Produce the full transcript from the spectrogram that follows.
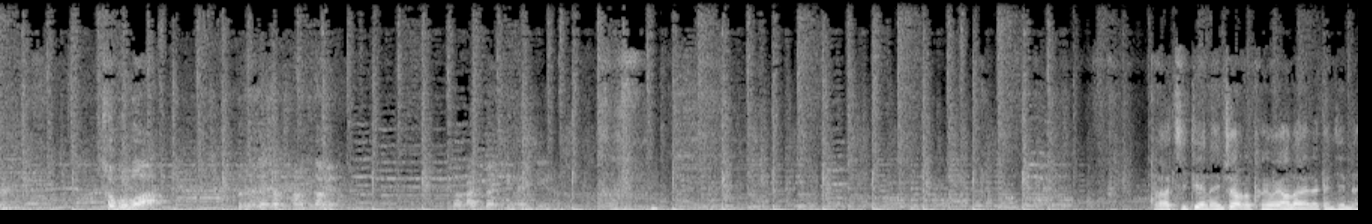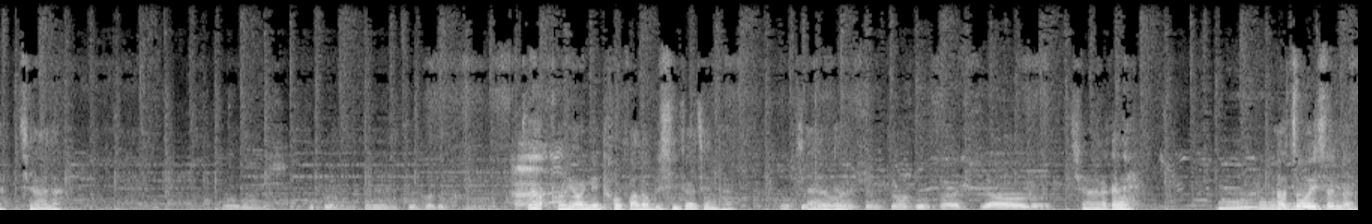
臭波波，不能再上床了，听到没有？要把这段挺干净啊。啊，几点了？你最好的朋友要来了，赶紧的，起来了。没关系，不管，反正是最好的朋友。最好朋友，你连头发都不洗就要见他。我昨天晚上抓过发胶了。起来了，快点。还要做卫生呢。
